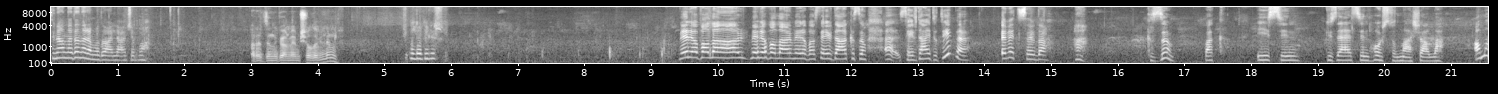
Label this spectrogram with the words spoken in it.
Sinan neden aramadı hala acaba? Aradığını görmemiş olabilir mi? Olabilir. Merhabalar, merhabalar, merhaba Sevda kızım. Ee, Sevda'ydı değil mi? Evet Sevda. Kızım, bak iyisin, güzelsin, hoşsun maşallah. Ama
